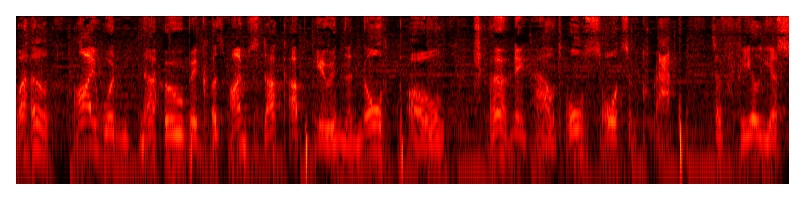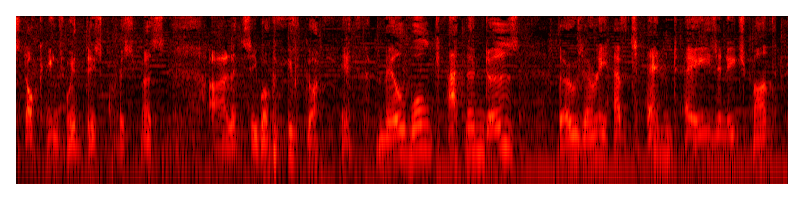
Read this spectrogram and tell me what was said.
Well, I wouldn't know because I'm stuck up here in the North Pole, churning out all sorts of crap to fill your stockings with this Christmas. Uh, let's see what we've got here. Millwall calendars. Those only have 10 days in each month,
